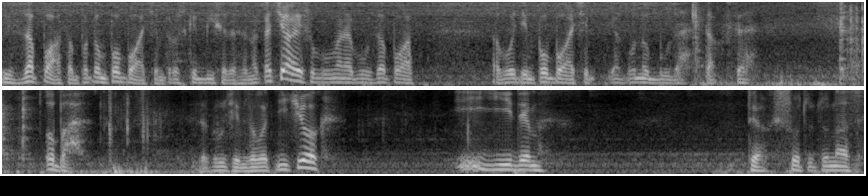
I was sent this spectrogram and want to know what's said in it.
Із запасом, потім побачимо, трошки більше даже накачаю, щоб у мене був запас. А потім побачимо, як воно буде. Так, все. Оба. Закручуємо золотничок і їдемо. Так, що тут у нас?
